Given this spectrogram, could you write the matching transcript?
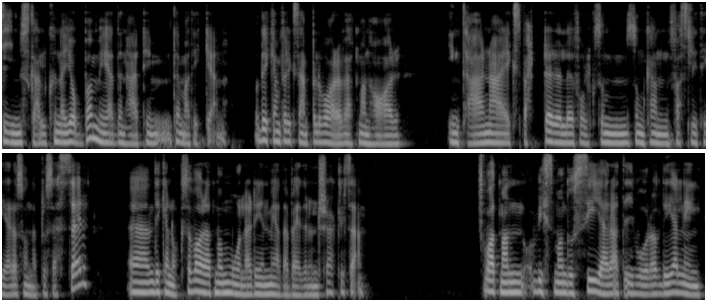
team ska kunna jobba med den här tem tematiken. Och det kan för exempel vara att man har interna experter eller folk som, som kan facilitera sådana processer. Ehm, det kan också vara att man målar det i en medarbetarundersökelse. Och att man, visst man då ser att i vår avdelning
